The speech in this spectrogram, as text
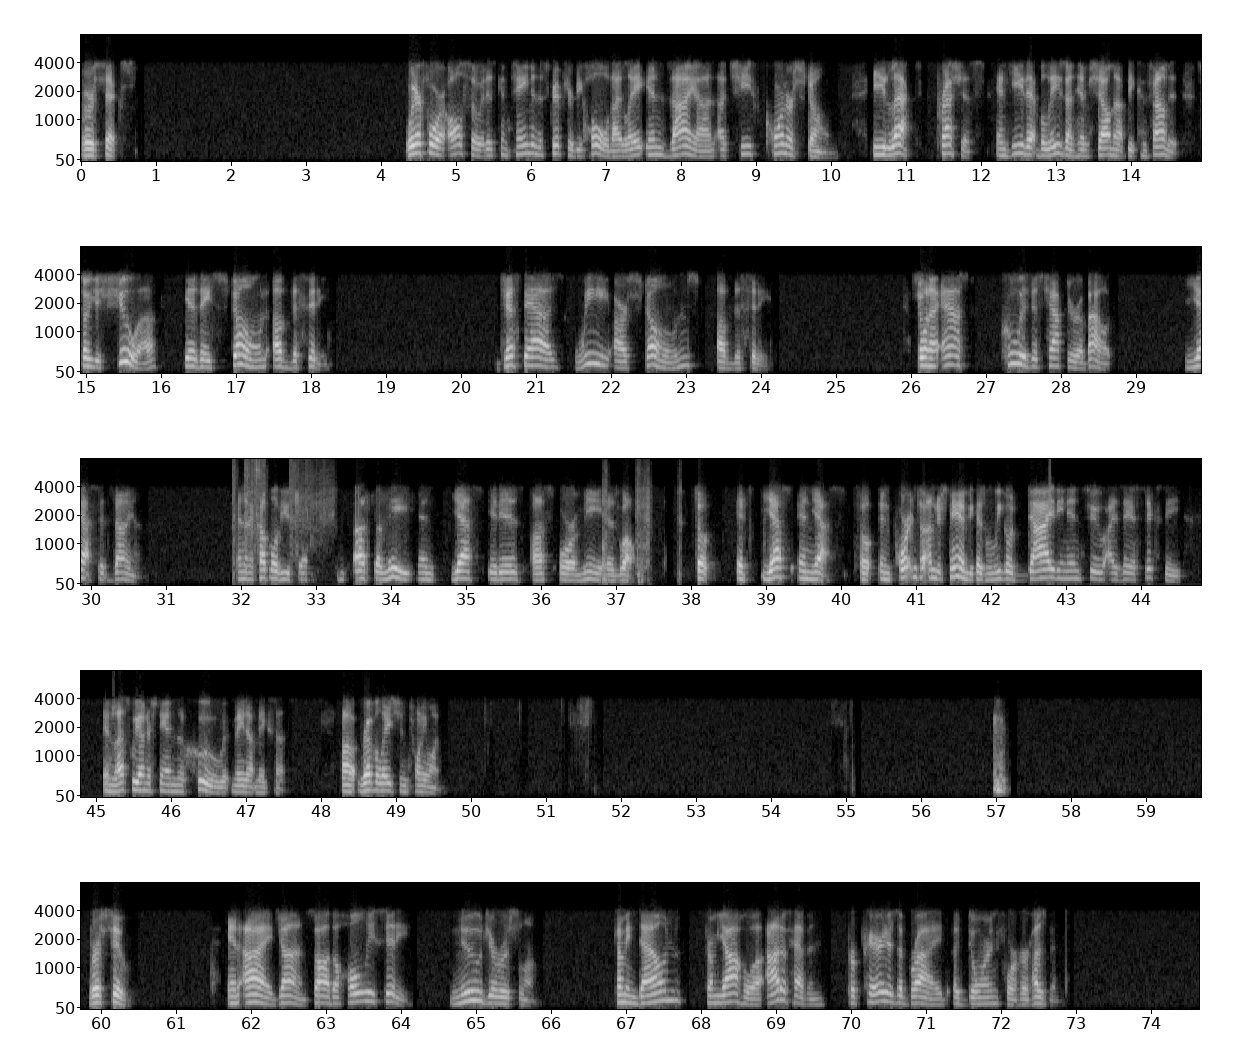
Verse 6. Wherefore also it is contained in the scripture, Behold, I lay in Zion a chief cornerstone, elect, precious, and he that believes on him shall not be confounded. So Yeshua is a stone of the city. Just as we are stones of the city. So when I asked, who is this chapter about? Yes, it's Zion. And then a couple of you said, us or me, and yes, it is us or me as well. So it's yes and yes. So important to understand because when we go diving into Isaiah 60, unless we understand the who, it may not make sense. Uh, Revelation 21. Verse 2 And I, John, saw the holy city, New Jerusalem, coming down from Yahweh out of heaven, prepared as a bride adorned for her husband.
